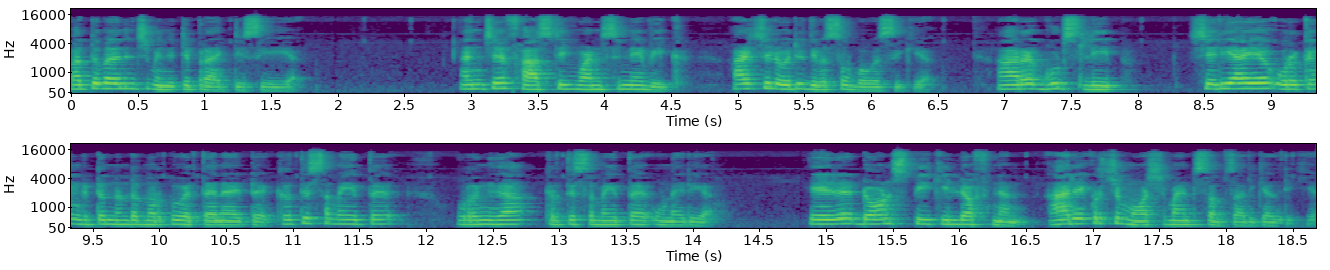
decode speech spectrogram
പത്ത് പതിനഞ്ച് മിനിറ്റ് പ്രാക്ടീസ് ചെയ്യുക. അഞ്ച് fasting once in a week ആഴ്ചയിൽ ഒരു ദിവസം ഉപവസിക്കുക. ആറ് ഗുഡ് സ്ലീപ്പ് ശരിയായ ഉറക്കം കിട്ടുന്നുണ്ടെന്ന് ഉറപ്പുവരുത്താനായിട്ട് കൃത്യസമയത്ത് ഉറങ്ങുക കൃത്യസമയത്ത് ഉണരുക. ഏഴ് don't speak ill of none ആരെക്കുറിച്ച് മോശമായിട്ട് സംസാരിക്കാതിരിക്കുക.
